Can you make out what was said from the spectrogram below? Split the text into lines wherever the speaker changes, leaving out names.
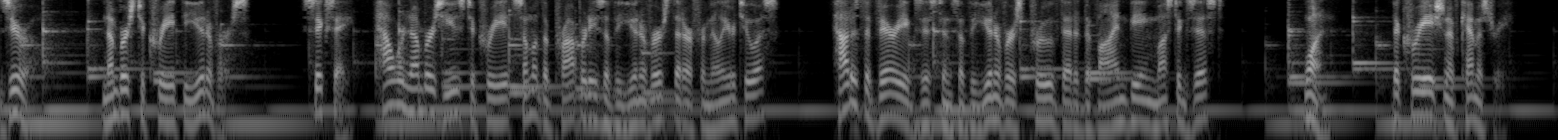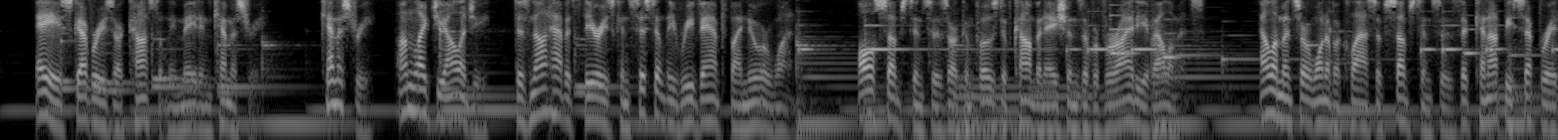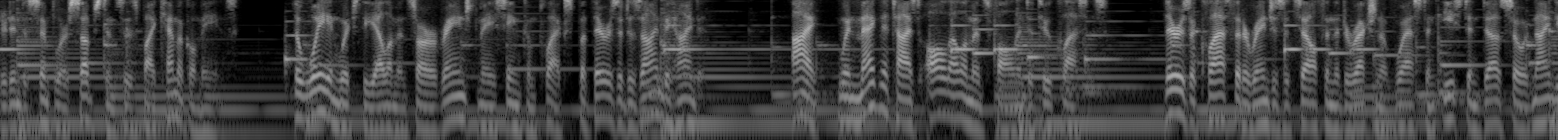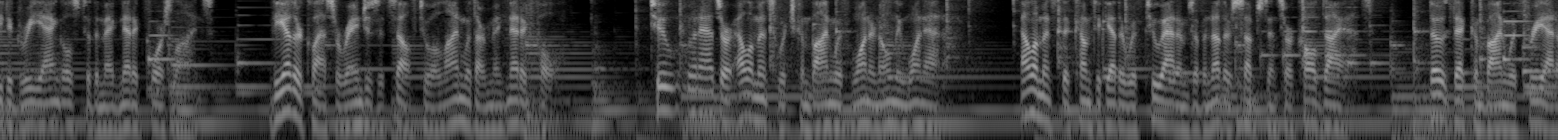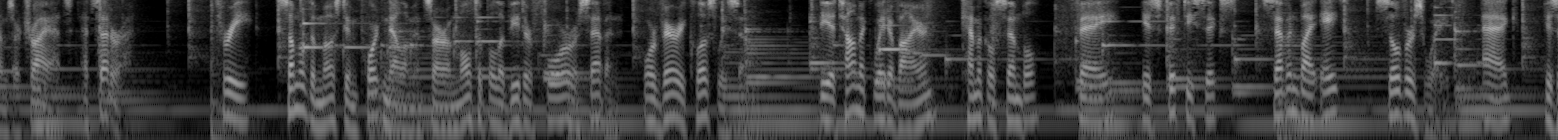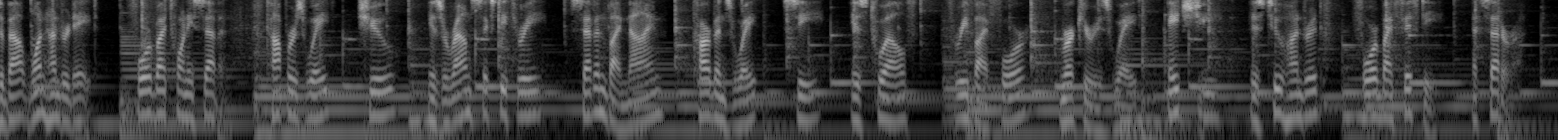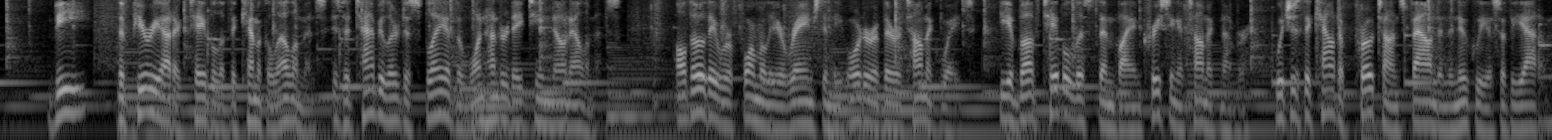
0. Numbers to create the universe. 6a. How were numbers used to create some of the properties of the universe that are familiar to us? How does the very existence of the universe prove that a divine being must exist? 1. The creation of chemistry. A. Discoveries are constantly made in chemistry. Chemistry, unlike geology, does not have its theories consistently revamped by newer one. All substances are composed of combinations of a variety of elements. Elements are one of a class of substances that cannot be separated into simpler substances by chemical means. The way in which the elements are arranged may seem complex, but there is a design behind it. I, when magnetized, all elements fall into two classes. There is a class that arranges itself in the direction of west and east and does so at 90 degree angles to the magnetic force lines. The other class arranges itself to align with our magnetic pole. Two monads are elements which combine with one and only one atom. Elements that come together with two atoms of another substance are called dyads. Those that combine with three atoms are triads, etc. 3. Some of the most important elements are a multiple of either 4 or 7, or very closely so. The atomic weight of iron, chemical symbol, Fe, is 56, 7 by 8, silver's weight, Ag, is about 108, 4 by 27, copper's weight, Chu, is around 63, 7 by 9, carbon's weight, C, is 12, 3 by 4, mercury's weight, Hg, is 200, 4 by 50, etc. B. The periodic table of the chemical elements is a tabular display of the 118 known elements. Although they were formerly arranged in the order of their atomic weights, the above table lists them by increasing atomic number, which is the count of protons found in the nucleus of the atom.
